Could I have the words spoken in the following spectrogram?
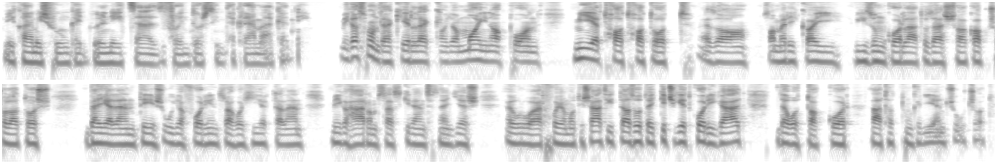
még ha nem is fogunk egyből 400 forintos szintekre emelkedni. Még azt mondd el kérlek, hogy a mai napon miért hathatott ez az amerikai vízumkorlátozással kapcsolatos bejelentés úgy a forintra, hogy hirtelen még a 391-es euróár folyamot is átvitte, azóta egy kicsikét korrigált, de ott akkor láthattunk egy ilyen csúcsot.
